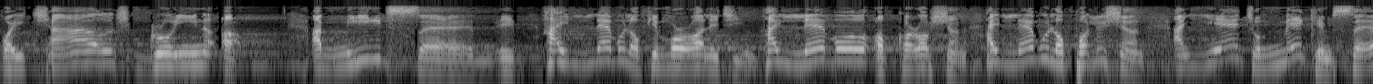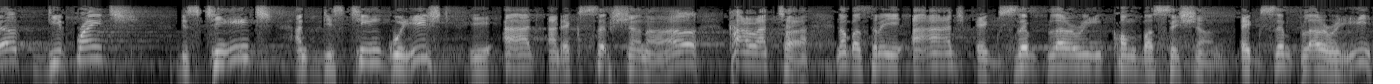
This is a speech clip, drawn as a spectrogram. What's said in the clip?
for a child growing up amidst uh, a high level of immorality, high level of corruption, high level of pollution, and yet to make himself different, distinct, and distinguished, he had an exceptional character. Number three, add exemplary conversation. Exemplary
